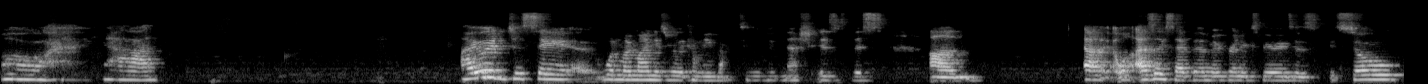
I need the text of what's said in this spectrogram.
Oh, yeah. I would just say what my mind is really coming back to, Vignesh, is this Um, uh, well, as I said, the immigrant experience is, is so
